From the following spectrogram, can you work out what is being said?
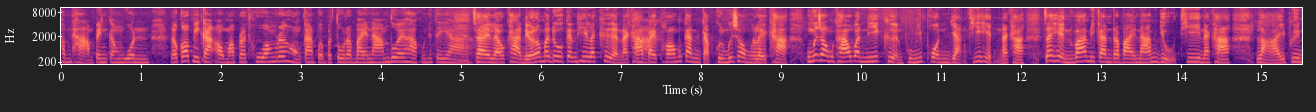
คำถามเป็นกังวล แล้วก็มีการออกมาประท้วงเรื่องของการเปิดประตูระบายน้ำด้วยค่ะ คุณนิตยา ใช่แล้วค่ะ เดี๋ยวเรามาดูกันทีละเขื่อนนะคะ ค่ะ ไปพร้อมกันกับคุณผู้ชมกันเลยค่ะ คุณผู้ชมคะวันนี้เขื่อนภูมิพลอย่างที่เห็นนะคะ จะเห็นว่ามีการระบายน้ำอยู่ที่นะคะ หลายพื้น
